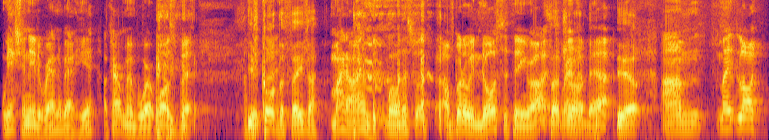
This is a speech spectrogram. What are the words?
we actually need a roundabout here. I can't remember where it was, but. You've caught the fever, mate. I am. Well, that's what I've got to endorse the thing, right? That's right. About yeah, um, mate. Like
